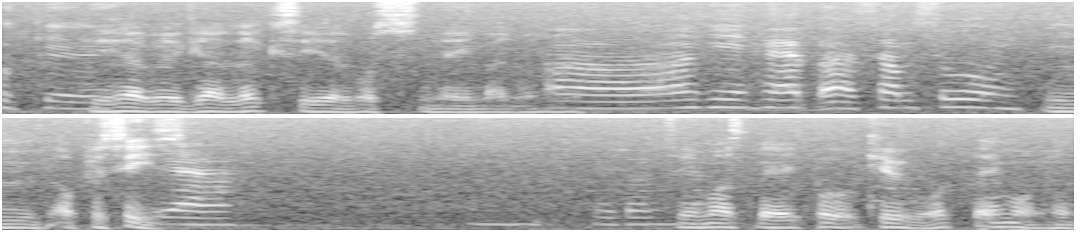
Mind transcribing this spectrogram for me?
okay. We have a Galaxy, or what's name? I don't know. Uh, he have a Samsung. Mm, ja, precis. Yeah. Mm, I don't Så vi måste be på Q8 imorgon.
